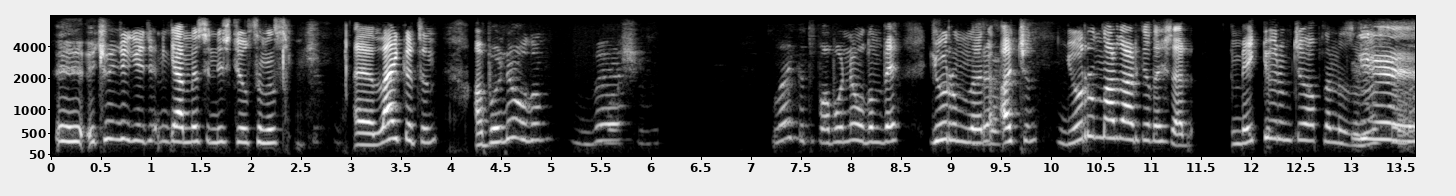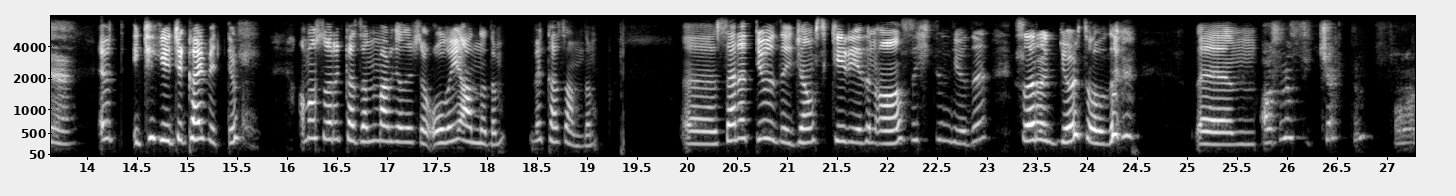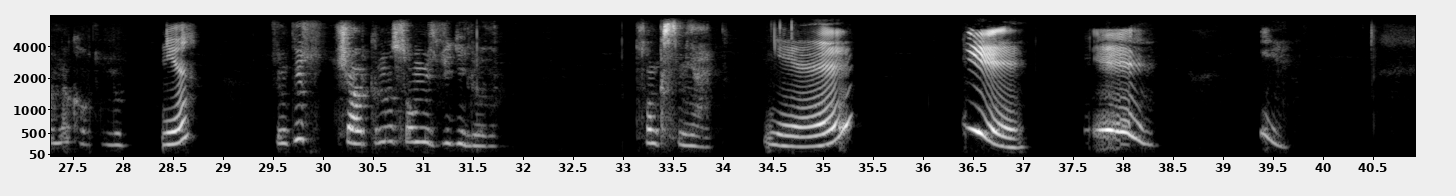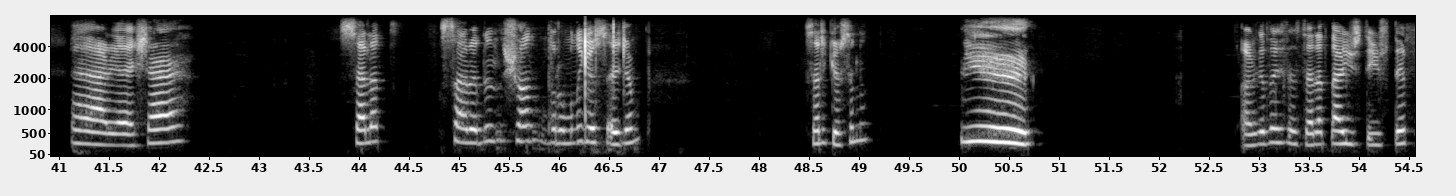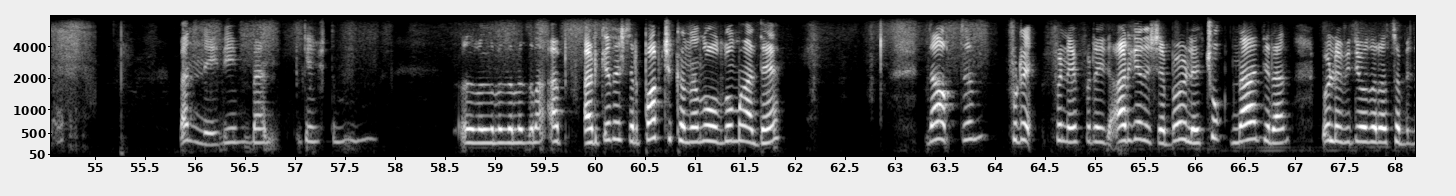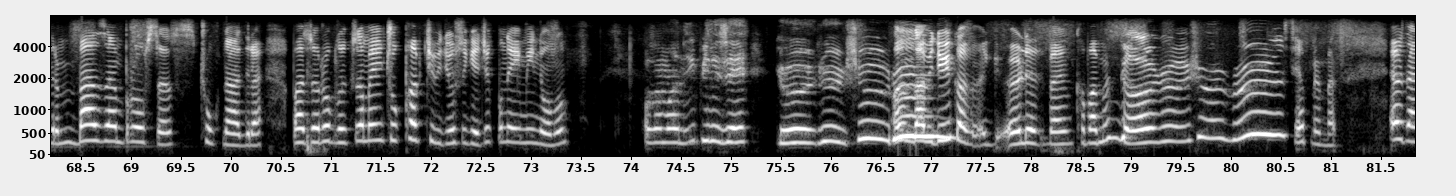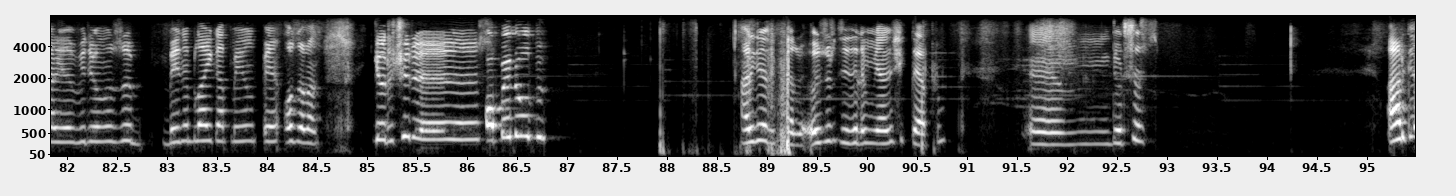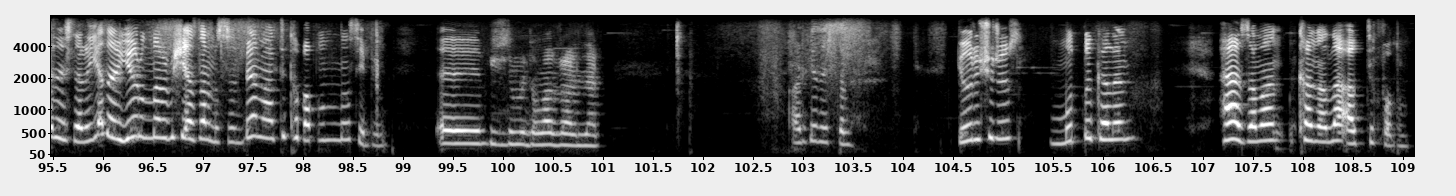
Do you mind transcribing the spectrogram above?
Ee, üçüncü gecenin gelmesini istiyorsanız e, like atın, abone olun ve like atıp abone olun ve yorumları Güzel. açın. Yorumlarda arkadaşlar bekliyorum cevaplarınızı. Yeah. Evet iki gece kaybettim. Ama sonra kazandım arkadaşlar. Olayı anladım ve kazandım. Ee, Serhat diyordu jumpscare yedin ağzı sıçtın diyordu. Sonra göt oldu. Ee, Aslında sıçacaktım. Son anda kurtuldum. niye? Çünkü şarkının son müziği geliyordu. Son kısmı yani. Niye? Niye? Niye? Ee, arkadaşlar Serhat Serhat'ın şu an durumunu göstereceğim. Serhat göster lan. Yeah. Arkadaşlar daha yüzde yüzde. Ben neydiyim? Ben geçtim. Arkadaşlar PUBG kanalı olduğum halde ne yaptım? Fre, fre, fre. Arkadaşlar böyle çok nadiren böyle videolar atabilirim. Bazen Brawl Stars çok nadiren. Bazen Roblox ama en çok PUBG videosu gelecek. Buna emin olun. O zaman hepinize görüşürüz. Ondan videoyu öyle ben kapamıyorum. Görüşürüz. Yapmıyorum ben. Evet arkadaşlar videomuzu beğenip like atmayı unutmayın. O zaman görüşürüz. Abone olun. Arkadaşlar özür dilerim yanlışlıkla yaptım. Ee, görüşürüz. Arkadaşlar ya da yorumlara bir şey yazar mısınız? Ben artık kapatmamı nasıl yapayım? Ee, 120 dolar verdiler. arkadaşlar görüşürüz. Mutlu kalın. Her zaman kanala aktif olun.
